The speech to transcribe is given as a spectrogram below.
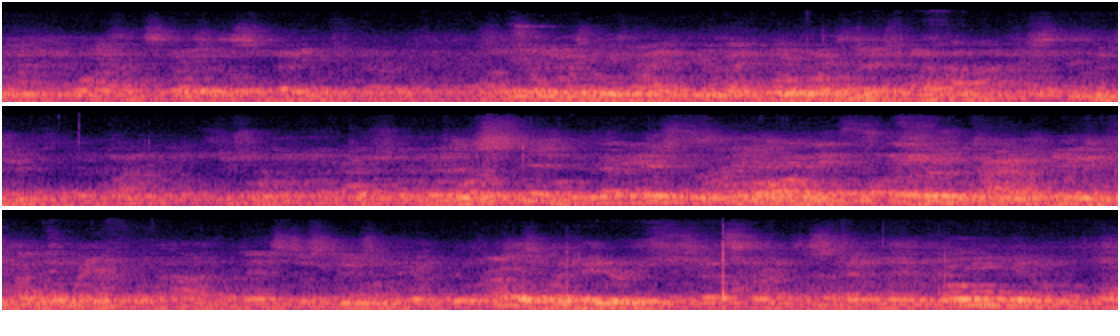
Laffins stand. So from that point to the estate, was it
